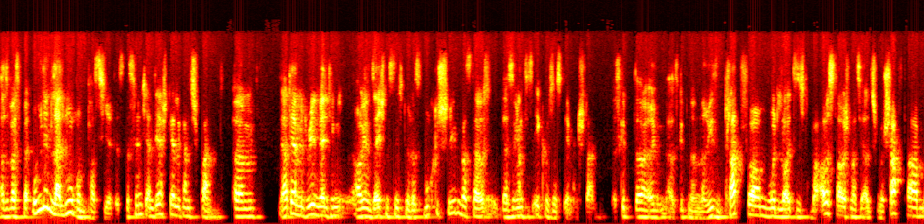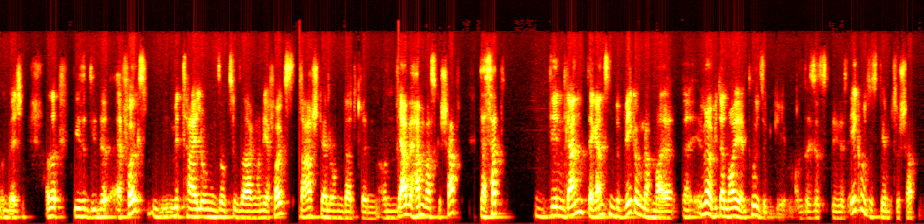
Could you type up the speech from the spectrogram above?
also was bei, um den Lalu rum passiert ist, das finde ich an der Stelle ganz spannend. Ähm, er hat ja mit Reinventing Organizations nicht nur das Buch geschrieben, was da, da ist ein ganzes Ökosystem entstanden. Es gibt da also es gibt eine, eine riesen Plattform, wo die Leute sich darüber austauschen, was sie alles schon geschafft haben und welche, also diese, diese Erfolgsmitteilungen sozusagen und die Erfolgsdarstellungen da drin. Und ja, wir haben was geschafft. Das hat dem ganz, der ganzen Bewegung nochmal äh, immer wieder neue Impulse gegeben. Und dieses, dieses Ökosystem zu schaffen,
